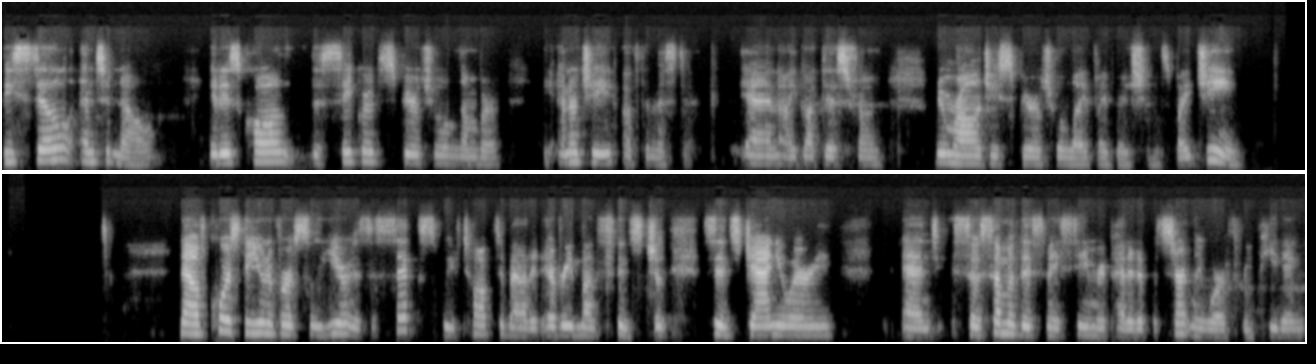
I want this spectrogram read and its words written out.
Be still and to know. It is called the sacred spiritual number, the energy of the mystic and I got this from Numerology Spiritual Life Vibrations by Jean. Now, of course, the universal year is a six. We've talked about it every month since, since January. And so some of this may seem repetitive, but certainly worth repeating.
